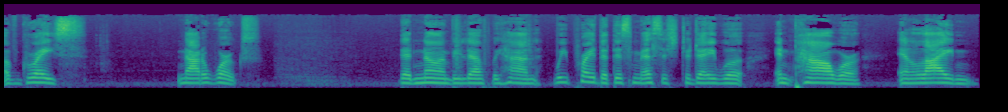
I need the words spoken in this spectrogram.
of grace, not of works, that none be left behind. We pray that this message today will empower, enlighten,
